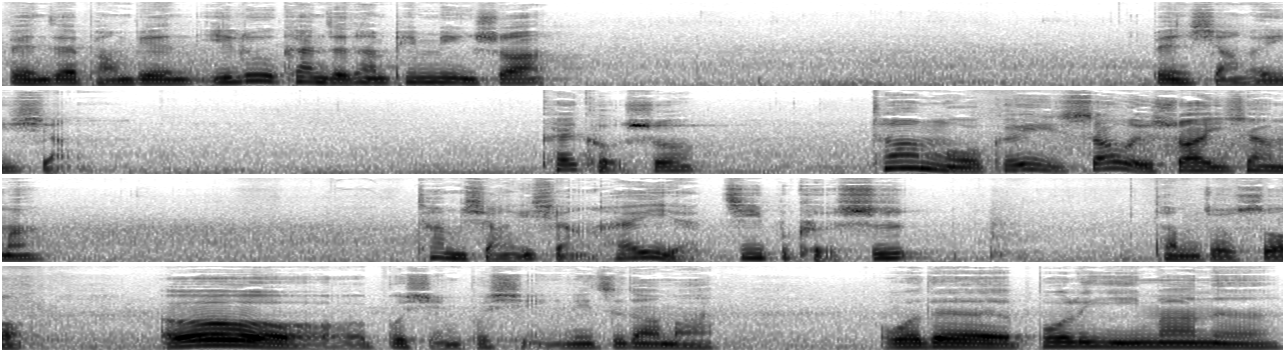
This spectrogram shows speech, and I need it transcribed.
本在旁边一路看着他拼命刷。Ben 想了一想，开口说：“Tom，我可以稍微刷一下吗？”Tom 想一想，哎呀，机不可失。他们就说。哦，不行不行，你知道吗？我的玻璃姨妈呢，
